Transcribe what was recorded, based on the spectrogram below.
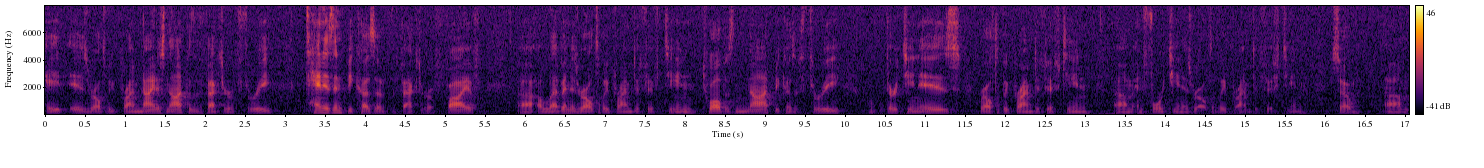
8 is relatively prime. 9 is not, because of the factor of 3. 10 isn't, because of the factor of 5. Uh, 11 is relatively prime to 15. 12 is not, because of 3. 13 is relatively prime to 15, um, and 14 is relatively prime to 15. So um,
